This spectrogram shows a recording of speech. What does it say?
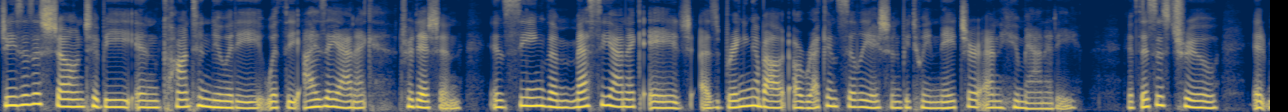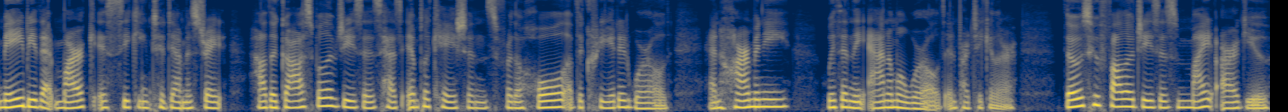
Jesus is shown to be in continuity with the Isaianic tradition in seeing the messianic age as bringing about a reconciliation between nature and humanity. If this is true, it may be that Mark is seeking to demonstrate how the gospel of Jesus has implications for the whole of the created world and harmony within the animal world in particular. Those who follow Jesus might argue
